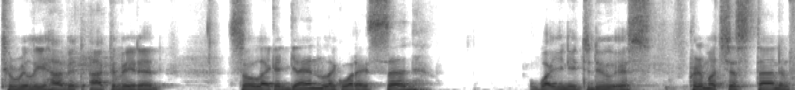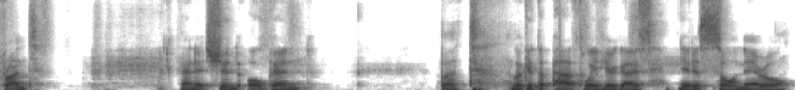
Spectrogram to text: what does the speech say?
to really have it activated. So like again, like what I said, what you need to do is pretty much just stand in front and it should open. But look at the pathway here, guys. It is so narrow.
